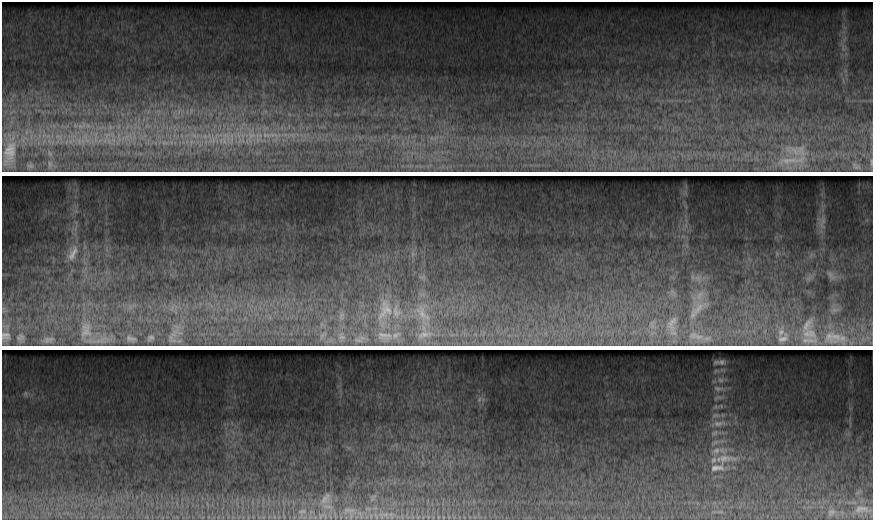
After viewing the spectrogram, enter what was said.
Quá kinh khủng rồi, xin phép được đi sang những cây tiếp theo còn rất nhiều cây đang chờ. Con hoa giấy, cụm hoa giấy. Cụm hoa giấy các bạn nhé cụm giấy.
